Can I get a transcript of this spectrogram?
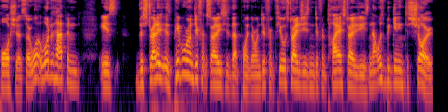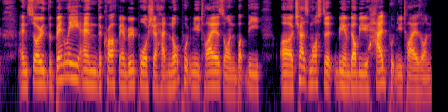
Porsche. So what what had happened is the strategy is people were on different strategies at that point. They're on different fuel strategies and different tire strategies, and that was beginning to show. And so the Bentley and the Craft Bamboo Porsche had not put new tires on, but the uh, Chaz Mostert BMW had put new tires on,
